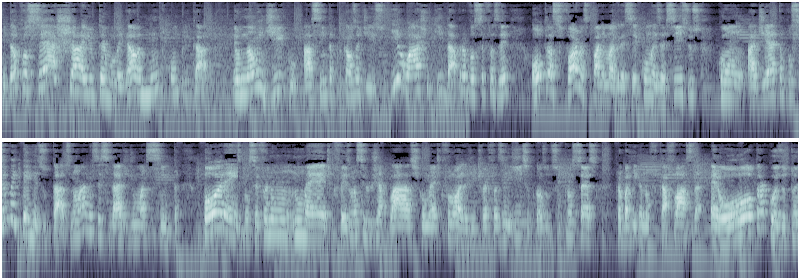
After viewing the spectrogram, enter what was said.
Então, você achar aí o termo legal é muito complicado. Eu não indico a cinta por causa disso. E eu acho que dá para você fazer outras formas para emagrecer com exercícios, com a dieta, você vai ter resultados. Não há necessidade de uma cinta. Porém, se você foi num, num, médico, fez uma cirurgia plástica, o médico falou, olha, a gente vai fazer isso por causa do seu processo, para a barriga não ficar flácida, é outra coisa. Eu estou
